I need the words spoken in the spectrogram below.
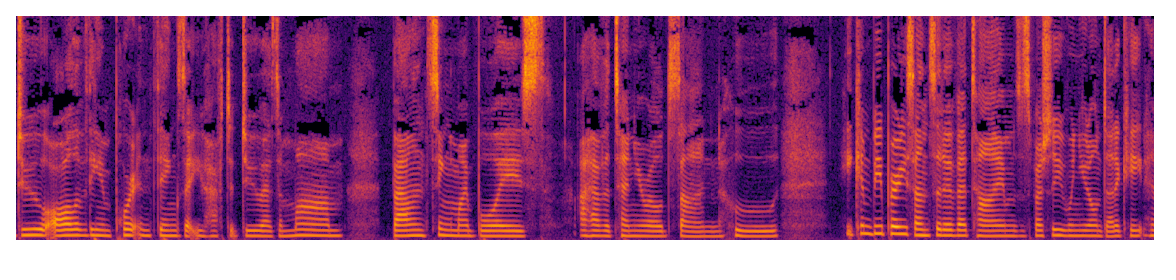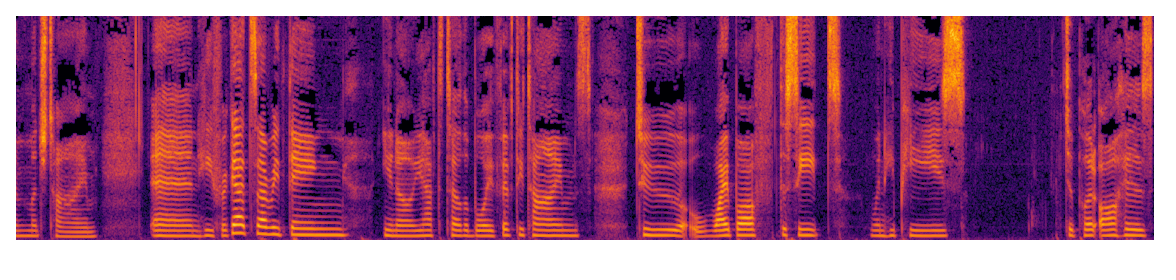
do all of the important things that you have to do as a mom, balancing my boys. I have a 10 year old son who he can be pretty sensitive at times, especially when you don't dedicate him much time. And he forgets everything. You know, you have to tell the boy 50 times to wipe off the seat when he pees, to put all his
